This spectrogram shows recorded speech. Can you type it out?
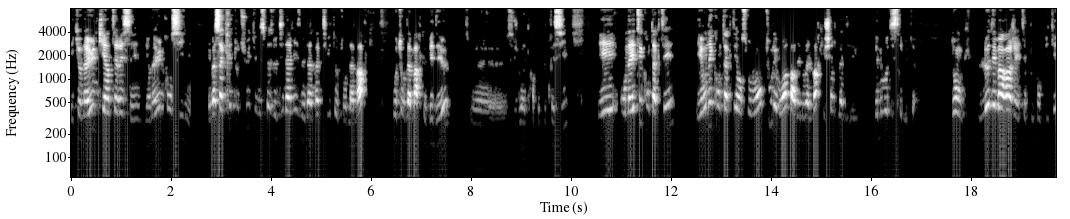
et qu'il y en a une qui est intéressée, il y en a une qu'on signe, et ben ça crée tout de suite une espèce de dynamisme et d'attractivité autour de la marque, autour de la marque BDE, euh, si je dois être un peu plus précis. Et on a été contacté et on est contacté en ce moment tous les mois par des nouvelles marques qui cherchent des nouveaux distributeurs. Donc, le démarrage a été plus compliqué.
